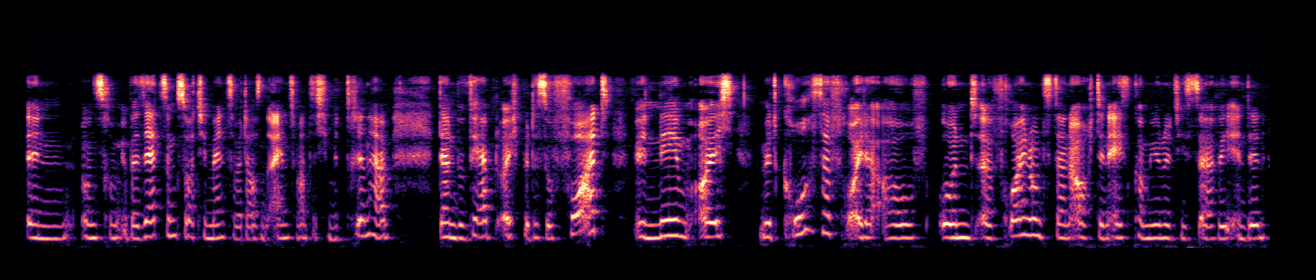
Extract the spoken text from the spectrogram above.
in unserem Übersetzungssortiment 2021 mit drin haben, dann bewerbt euch bitte sofort. Wir nehmen euch mit großer Freude auf und äh, freuen uns dann auch den ACE Community Survey in den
